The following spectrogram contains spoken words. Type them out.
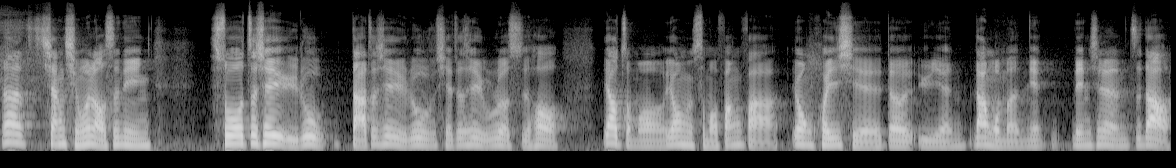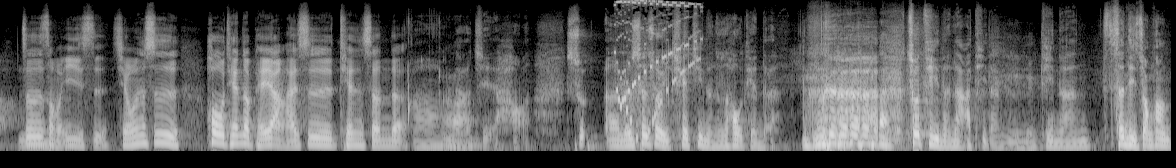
那想请问老师，您说这些语录、打这些语录、写这些语录的时候，要怎么用什么方法，用诙谐的语言，让我们年年轻人知道这是什么意思？请问是后天的培养还是天生的？哦，了解，好。所呃，人生所有一切技能都是后天的，说体能啊，体能、体能、身体状况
